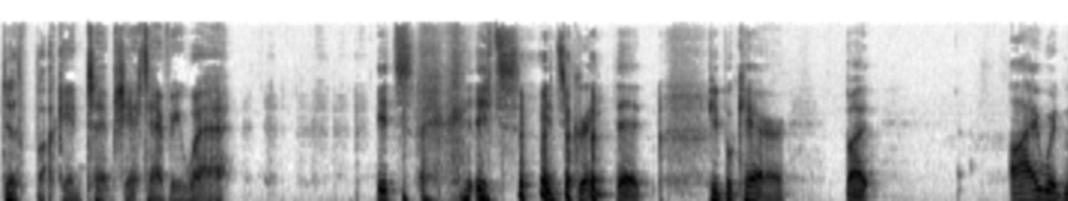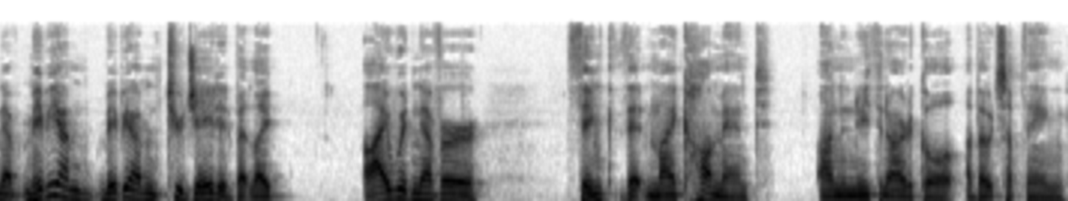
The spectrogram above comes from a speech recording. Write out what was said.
Just fucking tip shit everywhere. it's it's it's great that people care, but I would never. Maybe I'm maybe I'm too jaded, but like, I would never think that my comment underneath an article about something,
